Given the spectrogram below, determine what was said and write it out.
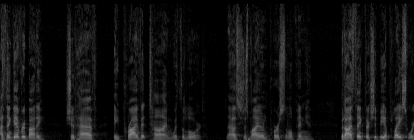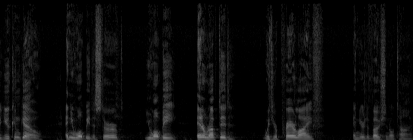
I think everybody should have a private time with the Lord. Now, that's just my own personal opinion. But I think there should be a place where you can go and you won't be disturbed, you won't be interrupted with your prayer life and your devotional time.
